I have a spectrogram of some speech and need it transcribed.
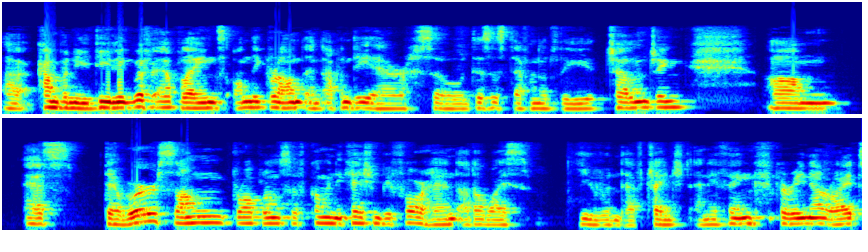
a company dealing with airplanes on the ground and up in the air. So this is definitely challenging. Um, as there were some problems with communication beforehand. Otherwise, you wouldn't have changed anything, Karina, right?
